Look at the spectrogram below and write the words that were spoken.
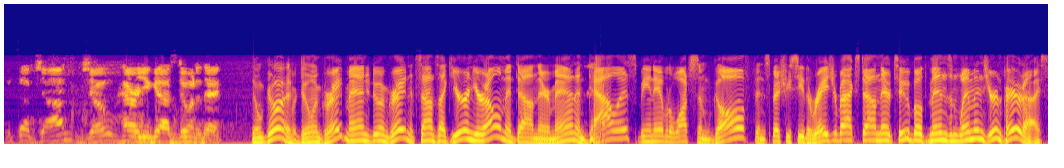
What's up, John? Joe, how are you guys doing today? Doing good. We're doing great, man. You're doing great, and it sounds like you're in your element down there, man. In Dallas, being able to watch some golf and especially see the Razorbacks down there too, both men's and women's. You're in paradise.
